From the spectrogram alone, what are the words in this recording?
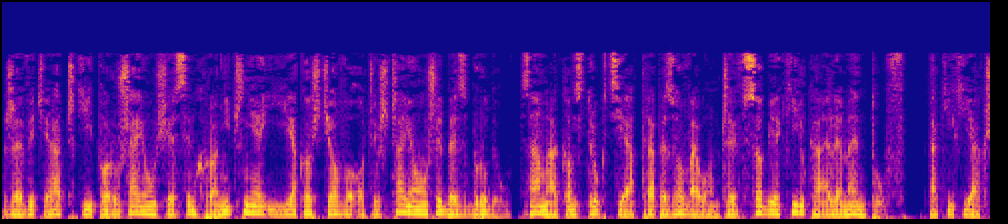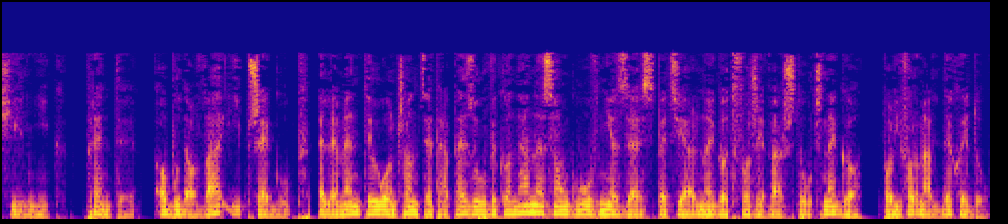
że wycieraczki poruszają się synchronicznie i jakościowo oczyszczają szybę z brudu. Sama konstrukcja trapezowa łączy w sobie kilka elementów, takich jak silnik, pręty, obudowa i przegub. Elementy łączące trapezu wykonane są głównie ze specjalnego tworzywa sztucznego, poliformaldehydu.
